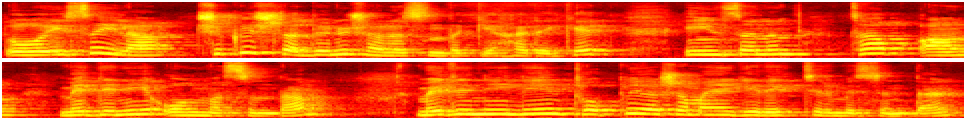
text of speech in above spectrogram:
Dolayısıyla çıkışla dönüş arasındaki hareket insanın tab'an medeni olmasından, medeniliğin toplu yaşamaya gerektirmesinden,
